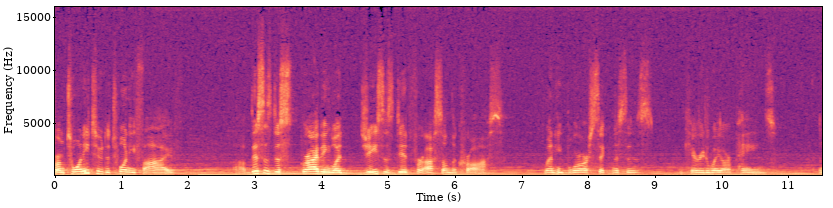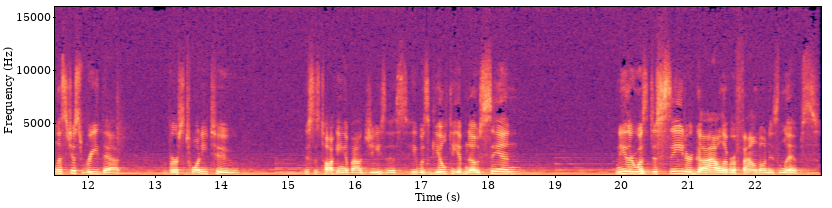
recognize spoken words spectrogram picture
from 22 to 25, uh, this is describing what Jesus did for us on the cross when he bore our sicknesses and carried away our pains. And let's just read that. Verse 22. This is talking about Jesus. He was guilty of no sin, neither was deceit or guile ever found on his lips.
